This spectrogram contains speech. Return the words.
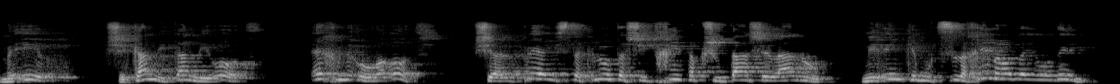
מאיר שכאן ניתן לראות איך מאורעות שעל פי ההסתכלות השטחית הפשוטה שלנו נראים כמוצלחים מאוד ליהודים.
